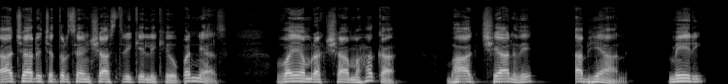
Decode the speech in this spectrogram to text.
आचार्य चतुर्सेन शास्त्री के लिखे उपन्यास वयम रक्षा मह का भाग छियानवे, अभियान, मेरी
